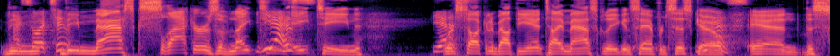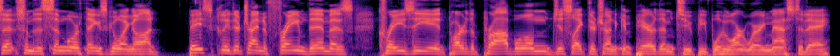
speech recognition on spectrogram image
The, I saw it too. The mask slackers of 1918. Yes Yes. We're talking about the anti-mask league in San Francisco yes. and the some of the similar things going on. Basically, they're trying to frame them as crazy and part of the problem, just like they're trying to compare them to people who aren't wearing masks today.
